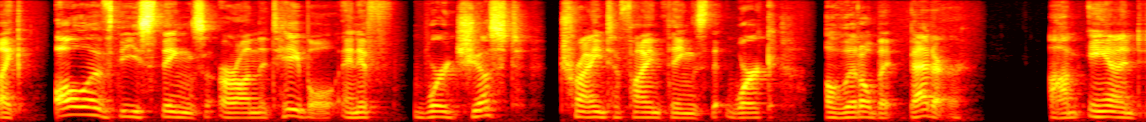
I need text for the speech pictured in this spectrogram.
Like all of these things are on the table. And if we're just trying to find things that work a little bit better um, and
